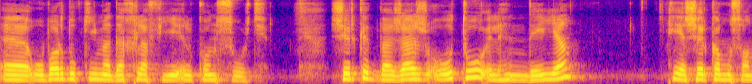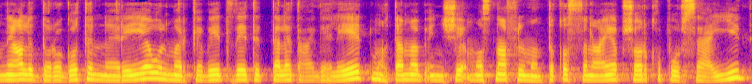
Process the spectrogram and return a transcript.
آه، وبرضو كيما داخلة في ال consortium. شركة Bajaj Auto الهندية هي شركة مصنعة للدراجات النارية والمركبات ذات الثلاث عجلات مهتمة بإنشاء مصنع في المنطقة الصناعية بشرق بورسعيد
